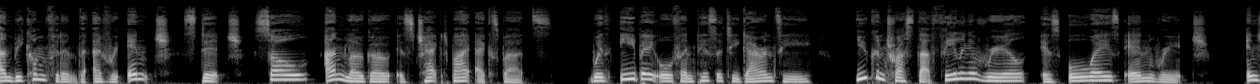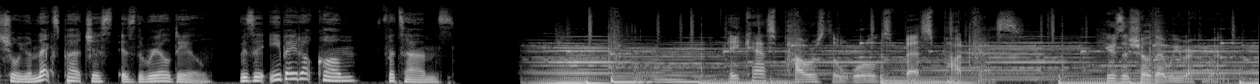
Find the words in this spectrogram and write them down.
and be confident that every inch, stitch, sole, and logo is checked by experts. With eBay Authenticity Guarantee, you can trust that feeling of real is always in reach. Ensure your next purchase is the real deal. Visit eBay.com for terms. ACAST powers the world's best podcasts. Here's a show that we recommend.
